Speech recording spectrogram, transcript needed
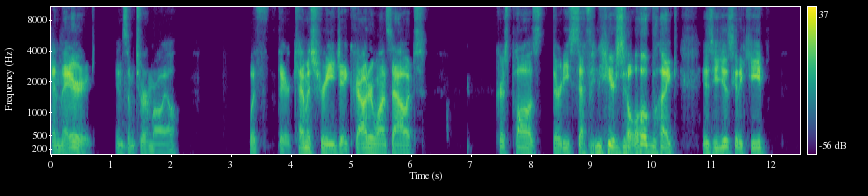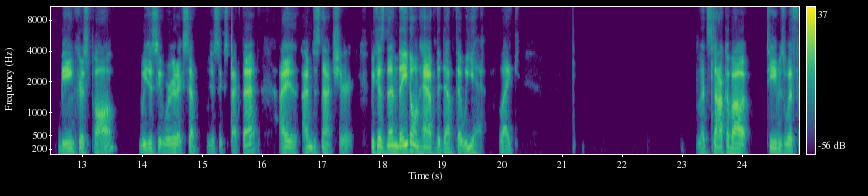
And they're in some turmoil with their chemistry. Jae crowder wants out. Chris paul is 37 years old. Like is he just going to keep being Chris Paul? We just we're to accept just expect that. I I'm just not sure because then they don't have the depth that we have. Like let's talk about teams with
